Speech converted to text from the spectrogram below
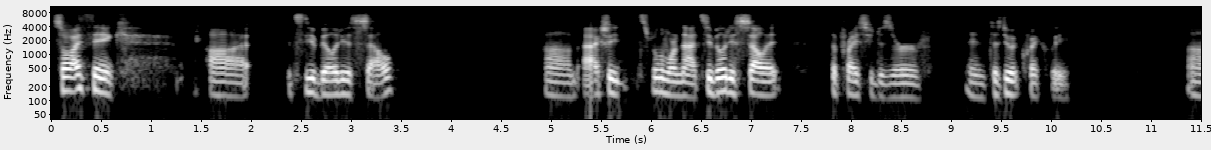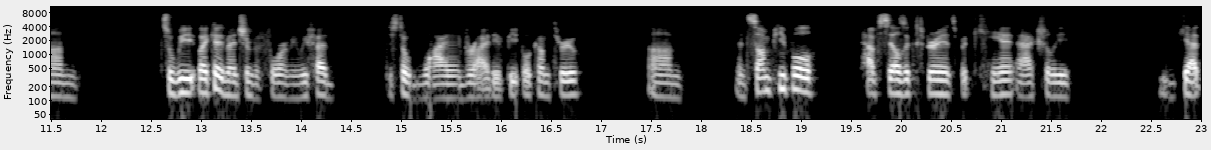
So I think uh, it's the ability to sell. Um, actually, it's little more than that. It's the ability to sell it the price you deserve and to do it quickly. Um, so we, like I mentioned before, I mean, we've had just a wide variety of people come through. Um, and some people have sales experience but can't actually get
